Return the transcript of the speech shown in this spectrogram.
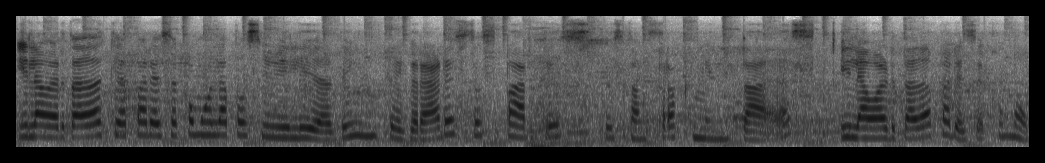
Y la verdad aquí aparece como la posibilidad de integrar estas partes que están fragmentadas y la verdad aparece como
